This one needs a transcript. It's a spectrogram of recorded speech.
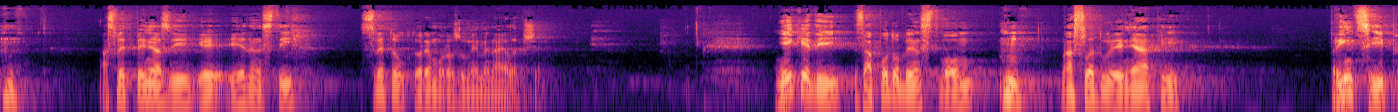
A svet peňazí je jeden z tých svetov, ktorému rozumieme najlepšie. Niekedy za podobenstvom nasleduje nejaký princíp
